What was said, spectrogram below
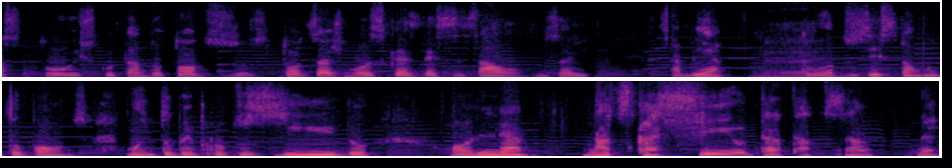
Estou escutando todos, os- todas as músicas desses álbuns aí. Sabia? É. Todos estão muito bons, muito bem produzido. Olha, Natsukashi, o Tataku-san, né?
